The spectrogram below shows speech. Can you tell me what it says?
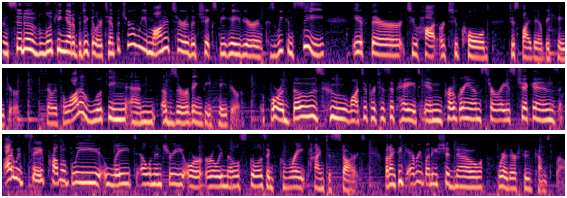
Instead of looking at a particular temperature, we monitor the chick's behavior because we can see if they're too hot or too cold just by their behavior. So it's a lot of looking and observing behavior. For those who want to participate in programs to raise chickens, I would say probably late elementary or early middle school is a great time to start. But I think everybody should know where their food comes from.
